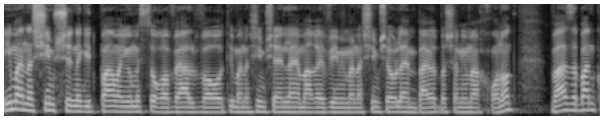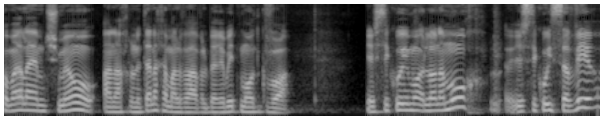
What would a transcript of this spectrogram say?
עם אנשים שנגיד פעם היו מסורבי הלוואות, עם אנשים שאין להם ערבים, עם אנשים שהיו להם בעיות בשנים האחרונות, ואז הבנק אומר להם, תשמעו, אנחנו ניתן לכם הלוואה, אבל בריבית מאוד גבוהה. יש סיכוי לא נמוך, יש סיכוי סביר,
